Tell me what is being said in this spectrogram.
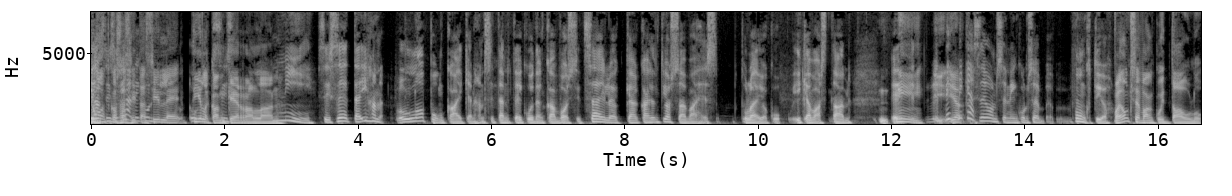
Juotko siis sä sitä niin kuin- sille tilkan siis- kerrallaan? Niin, siis se, että ihan lopun kaikenhan sitä nyt ei kuitenkaan voi sitten säilöökään. Kai nyt jossain vaiheessa tulee joku ikä vastaan. E- Niin, et- mi- ja- mikä se on se, niin kuin se funktio? Vai onko se vaan kuin taulu,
